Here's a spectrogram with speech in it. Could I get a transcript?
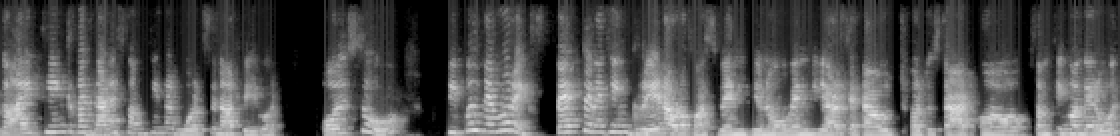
So i think that that is something that works in our favor. Also people never expect anything great out of us when you know when we are set out or to start uh, something on their own.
